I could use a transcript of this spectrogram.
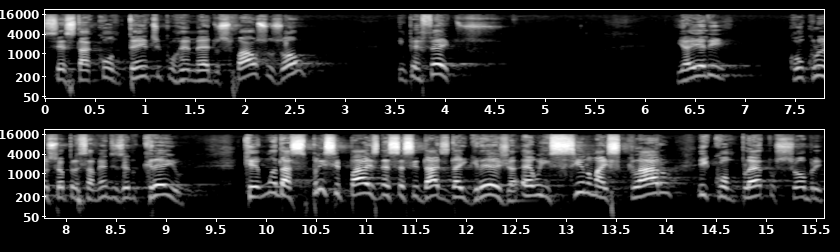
se está contente com remédios falsos ou imperfeitos. E aí ele conclui o seu pensamento dizendo: creio que uma das principais necessidades da igreja é o ensino mais claro e completo sobre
